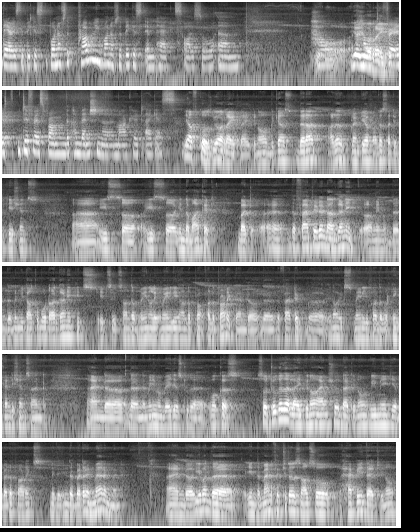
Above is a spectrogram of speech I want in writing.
there is the biggest one of the probably one of the biggest impacts also um, how yeah, you how are right. differs, differs from the conventional market, I guess. Yeah, of course, you are right. Like you know, because there are other plenty of other certifications uh, is uh, is uh, in the market, but uh, the trade and organic. I mean, the, the, when we talk about organic, it's it's it's on the mainly mainly on the pro, for the product, and uh, the the trade, uh, you know, it's mainly for the working conditions and and uh, the, the minimum wages to the workers. So together, like you know, I am sure that you know we make a better products with in the better environment, and uh, even the in the manufacturers also happy that you know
